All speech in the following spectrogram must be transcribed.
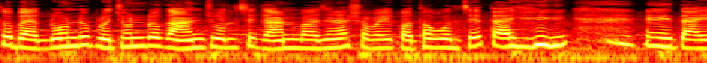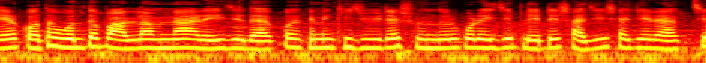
তো ব্যাকগ্রাউন্ডে প্রচণ্ড গান চলছে, গান বাজনা, সবাই কথা বলছে, তাই তাই আর কথা বলতে পারলাম না। আর এই যে দেখো, এখানে খিচুড়িটা সুন্দর করে এই যে প্লেটে সাজিয়ে সাজিয়ে রাখছে।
